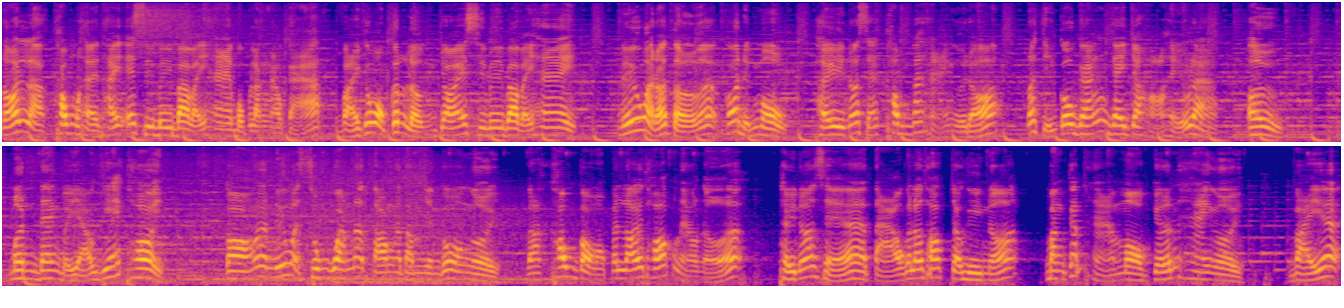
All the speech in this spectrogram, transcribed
nói là không hề thấy SCP-372 một lần nào cả. Vậy có một kết luận cho SCP-372 nếu mà đối tượng có điểm mù, thì nó sẽ không có hại người đó. Nó chỉ cố gắng gây cho họ hiểu là ừ mình đang bị ảo giác thôi. Còn nếu mà xung quanh nó toàn là tầm nhìn của con người, và không còn một cái lối thoát nào nữa thì nó sẽ tạo cái lối thoát cho riêng nó bằng cách hạ một cho đến hai người. Vậy á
